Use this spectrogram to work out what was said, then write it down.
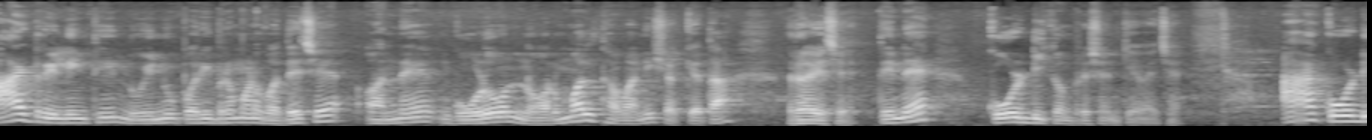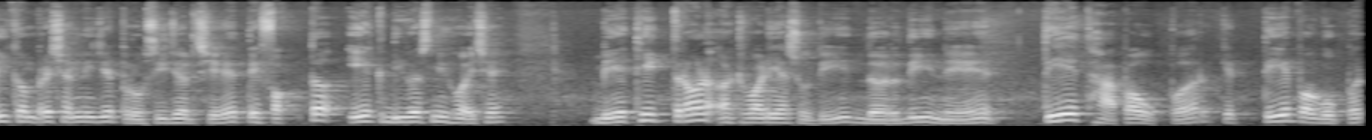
આ ડ્રિલિંગથી લોહીનું પરિભ્રમણ વધે છે અને ગોળો નોર્મલ થવાની શક્યતા રહે છે. તેને કોર ડીકમ્પ્રેશન કહેવાય છે. આ કોર ડીકમ્પ્રેશનની જે પ્રોસિજર છે તે ફક્ત એક દિવસની હોય છે. બેથી ત્રણ અઠવાડિયા સુધી દર્દીને તે થાપા ઉપર કે તે પગ ઉપર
